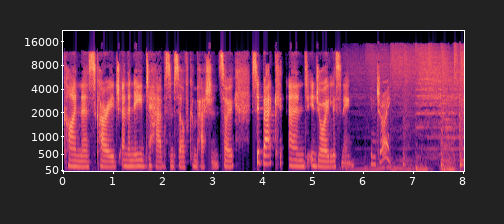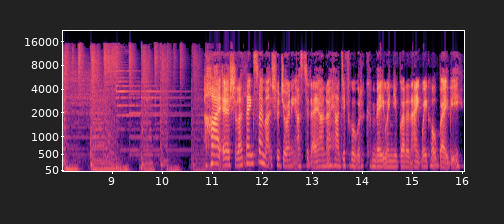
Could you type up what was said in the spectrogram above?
kindness courage and the need to have some self-compassion. So sit back and enjoy listening. Enjoy Hi, Ursula. Thanks so much for joining us today. I know how difficult it can be when you've got an eight week old baby.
